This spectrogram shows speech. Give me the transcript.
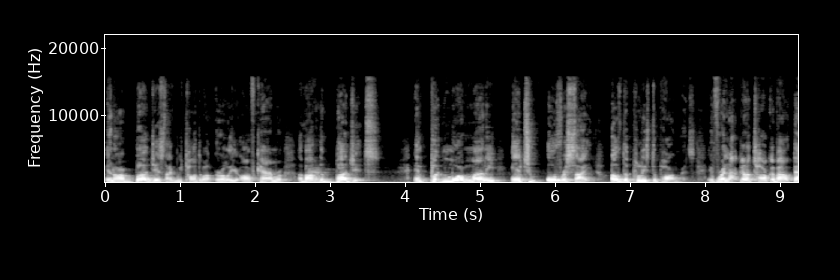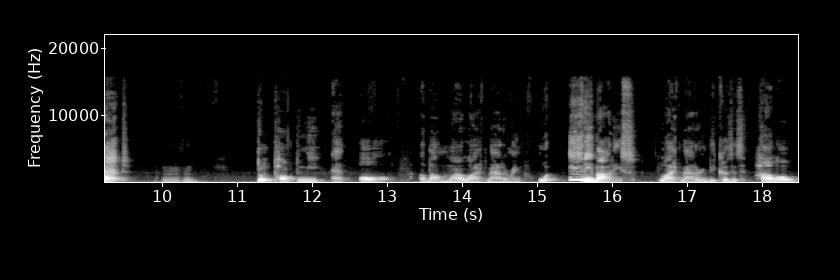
in our budgets, like we talked about earlier off camera, about the budgets and putting more money into oversight of the police departments. If we're not going to talk about that, mm-hmm. don't talk to me at all about my life mattering or anybody's life mattering because it's hollow,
